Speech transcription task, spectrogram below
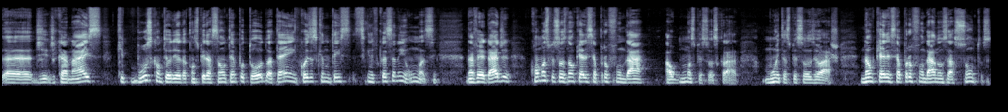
é, de, de, canais que buscam teoria da conspiração o tempo todo, até em coisas que não têm significância nenhuma. Assim. Na verdade, como as pessoas não querem se aprofundar, algumas pessoas, claro, muitas pessoas eu acho, não querem se aprofundar nos assuntos,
